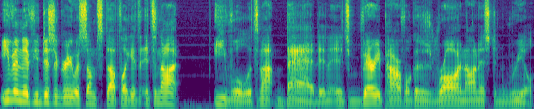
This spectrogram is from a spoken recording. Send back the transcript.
even if you disagree with some stuff, like it's, it's not evil, it's not bad, and it's very powerful because it's raw and honest and real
